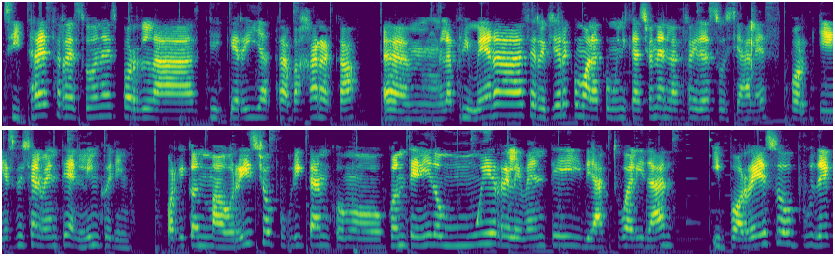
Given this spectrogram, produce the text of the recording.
sí, tres razones por las que quería trabajar acá. Em, la primera se refiere como a la comunicación en las redes sociales, porque especialmente en LinkedIn porque con Mauricio publican como contenido muy relevante y de actualidad y por eso pude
